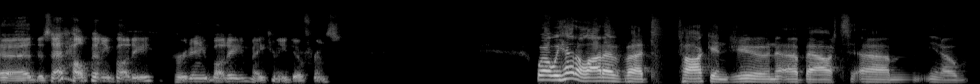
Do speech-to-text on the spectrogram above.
Uh, does that help anybody, hurt anybody, make any difference? Well, we had a lot of uh, talk in June about, um, you know,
